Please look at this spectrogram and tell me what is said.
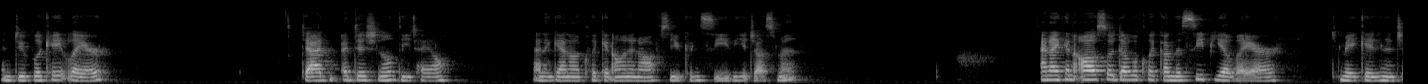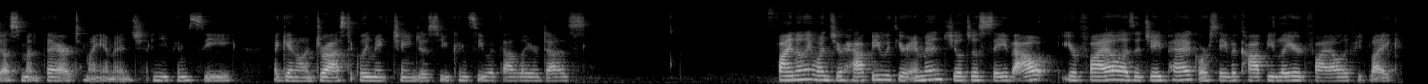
and duplicate layer to add additional detail. And again, I'll click it on and off so you can see the adjustment. And I can also double click on the sepia layer to make an adjustment there to my image. And you can see, again, I'll drastically make changes so you can see what that layer does. Finally, once you're happy with your image, you'll just save out your file as a JPEG or save a copy layered file if you'd like.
